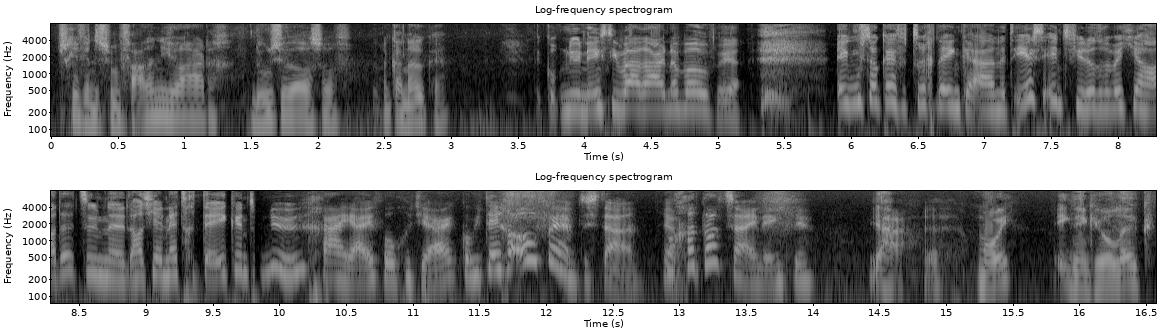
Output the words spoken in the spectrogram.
Misschien vinden ze mijn vader niet zo aardig. Doen ze wel alsof. Dat kan ook, hè. Er komt nu ineens die ware haar naar boven, ja. Ik moest ook even terugdenken aan het eerste interview dat we met je hadden. Toen uh, had jij net getekend. Nu ga jij volgend jaar, kom je tegenover hem te staan. Ja. Hoe gaat dat zijn, denk je? Ja, uh, mooi. Ik denk heel leuk.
